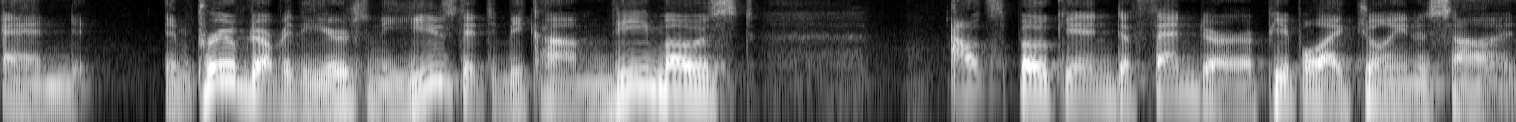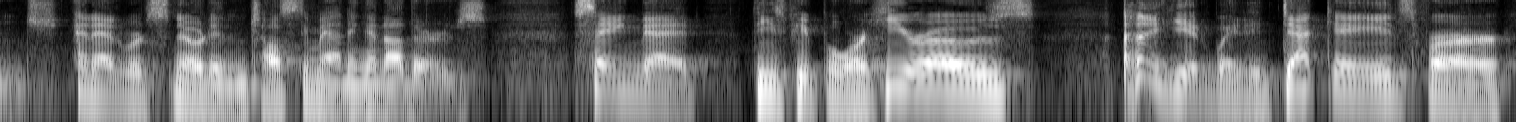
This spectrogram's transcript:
and improved over the years, and he used it to become the most outspoken defender of people like Julian Assange and Edward Snowden and Chelsea Manning and others, saying that these people were heroes. he had waited decades for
